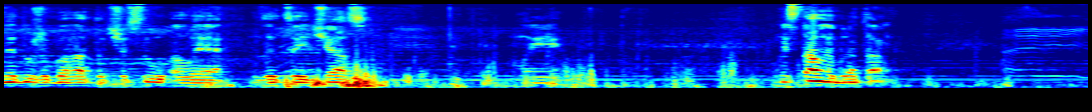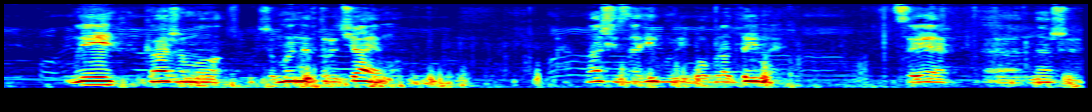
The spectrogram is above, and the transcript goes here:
не дуже багато часу, але за цей час ми стали братами. Ми кажемо, що ми не втрачаємо. Наші загиблі побратими це е, наше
